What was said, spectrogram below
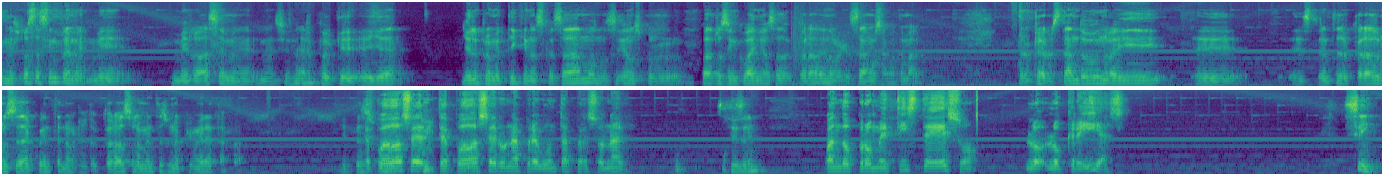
mi esposa siempre me, me, me lo hace mencionar porque ella yo le prometí que nos casábamos, nos íbamos por cuatro o cinco años a doctorado y nos regresábamos a Guatemala. Pero claro, estando uno ahí, eh, estudiante de doctorado, uno se da cuenta, no, que el doctorado solamente es una primera etapa. Te puedo, hacer, te puedo hacer una pregunta personal. Sí, sí. Cuando prometiste eso, ¿lo, lo creías? Sí,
